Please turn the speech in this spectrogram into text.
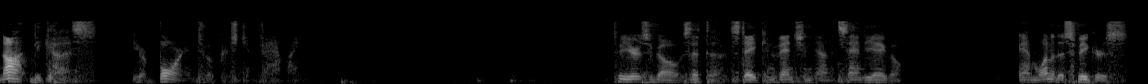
Not because you're born into a Christian family. Two years ago, I was at the state convention down in San Diego. And one of the speakers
